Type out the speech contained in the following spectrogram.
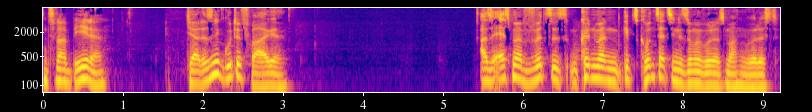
Und zwar beide. Tja, das ist eine gute Frage. Also erstmal wird's es, können man, gibt's grundsätzlich eine Summe, wo du das machen würdest?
